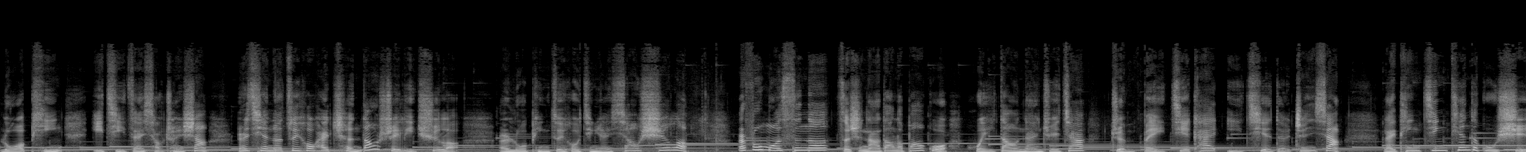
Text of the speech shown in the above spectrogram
罗平一起在小船上，而且呢，最后还沉到水里去了。而罗平最后竟然消失了，而福摩斯呢，则是拿到了包裹，回到男爵家，准备揭开一切的真相。来听今天的故事，《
